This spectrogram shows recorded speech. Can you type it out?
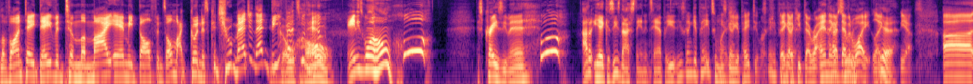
Lavonte David to my Miami Dolphins. Oh my goodness, could you imagine that defense Go with home. him? And he's going home. Whew, It's crazy, man. whew. I don't. Yeah, because he's not staying in Tampa. He, he's gonna get paid too much. He's gonna get paid too much. gonna They paid. got to keep that right, and they got Devin White. Like, Yeah. yeah. Uh,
